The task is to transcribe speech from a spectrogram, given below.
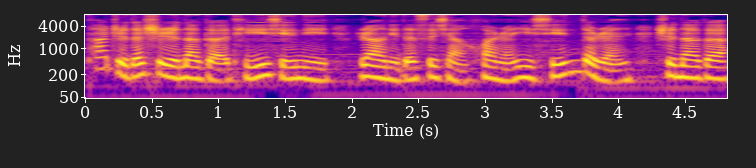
它指的是那个提醒你、让你的思想焕然一新的人，是那个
